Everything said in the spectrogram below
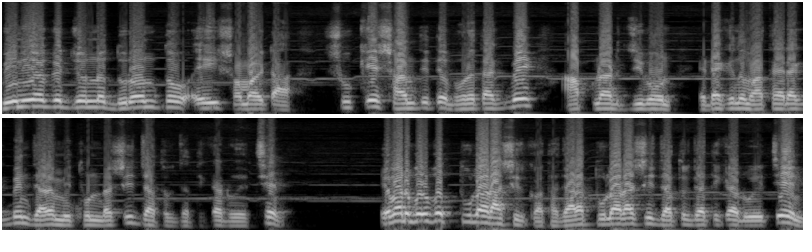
বিনিয়োগের জন্য দুরন্ত এই সময়টা সুখে শান্তিতে ভরে থাকবে আপনার জীবন। এটা কিন্তু মাথায় রাখবেন যারা মিথুন রাশির জাতক জাতিকা রয়েছেন। এবার বলব তুলা রাশির কথা। যারা তুলা রাশির জাতক জাতিকা রয়েছেন,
